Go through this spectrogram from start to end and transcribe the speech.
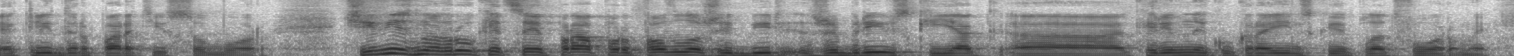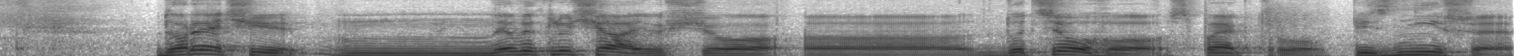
як лідер партії Собор? Чи візьме в руки цей прапор Павло Жебрівський як керівник української платформи? До речі, не виключаю, що до цього спектру пізніше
